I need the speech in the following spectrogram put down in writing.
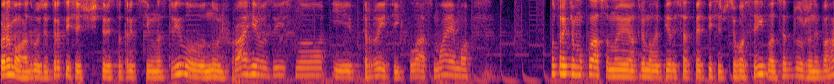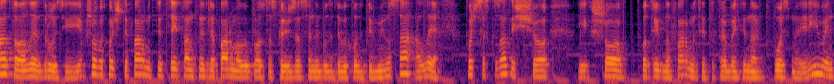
Перемога, друзі, 3437 на стрілу, 0 фрагів, звісно, і третій клас маємо. У третьому класу ми отримали 55 тисяч всього срібла, це дуже небагато, але друзі, якщо ви хочете фармити цей танк не для фарма, ви просто, скоріш за все, не будете виходити в мінуса. Але хочеться сказати, що якщо потрібно фармити, то треба йти на 8 рівень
